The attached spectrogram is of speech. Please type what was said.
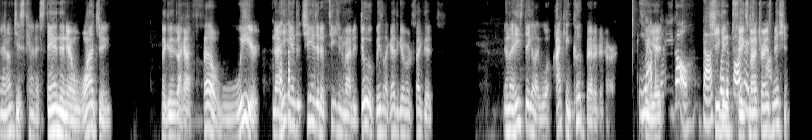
man, I'm just kind of standing there watching. Like, like I felt weird. Now he ended, she ended up teaching him how to do it, but he's like, I had to give her the fact that, and then he's thinking like, well, I can cook better than her. yeah there you go that's she can fix my partnership comes. transmission.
